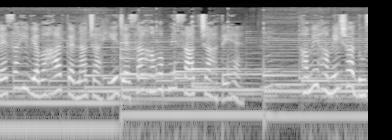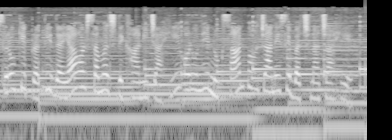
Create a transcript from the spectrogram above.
वैसा ही व्यवहार करना चाहिए जैसा हम अपने साथ चाहते हैं। हमें हमेशा दूसरों के प्रति दया और समझ दिखानी चाहिए और उन्हें नुकसान पहुँचाने से बचना चाहिए।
